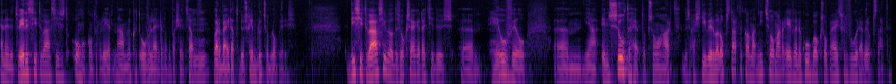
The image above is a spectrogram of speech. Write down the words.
En in de tweede situatie is het ongecontroleerd, namelijk het overlijden van de patiënt zelf, mm -hmm. waarbij dat er dus geen bloedsomloop meer is. Die situatie wil dus ook zeggen dat je dus um, heel veel um, ja, insulten hebt op zo'n hart. Dus als je die weer wil opstarten, kan dat niet zomaar even in een koelbox op ijs vervoeren en weer opstarten.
